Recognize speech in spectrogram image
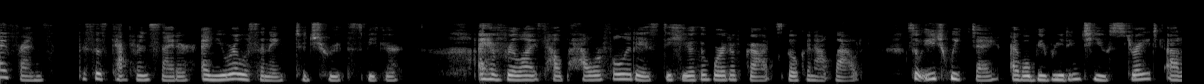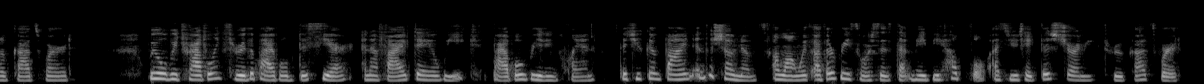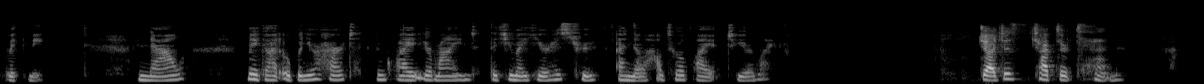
Hi, friends. This is Katherine Snyder, and you are listening to Truth Speaker. I have realized how powerful it is to hear the Word of God spoken out loud. So each weekday, I will be reading to you straight out of God's Word. We will be traveling through the Bible this year in a five day a week Bible reading plan that you can find in the show notes, along with other resources that may be helpful as you take this journey through God's Word with me. And now, May God open your heart and quiet your mind that you may hear his truth and know how to apply it to your life. Judges chapter 10.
